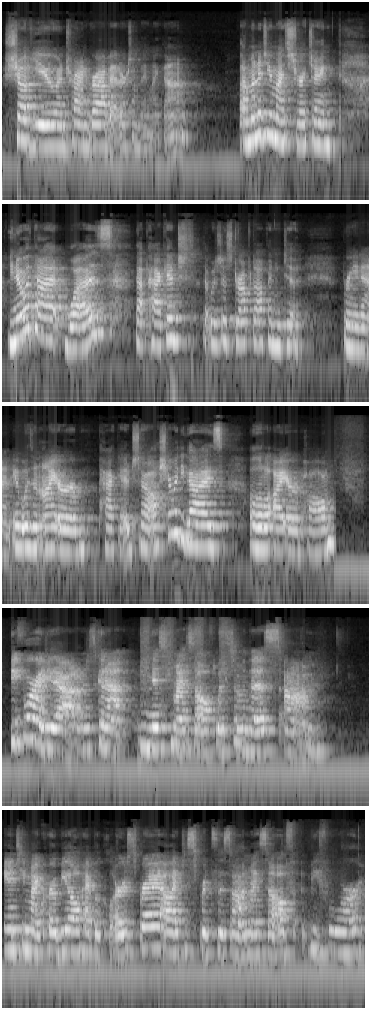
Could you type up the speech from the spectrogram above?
shove you and try and grab it or something like that. I'm gonna do my stretching. You know what that was? That package that was just dropped off? I need to bring it in. It was an iHerb package. So I'll share with you guys a little iHerb haul. Before I do that, I'm just gonna mist myself with some of this um, antimicrobial hypochlorous spray. I like to spritz this on myself before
